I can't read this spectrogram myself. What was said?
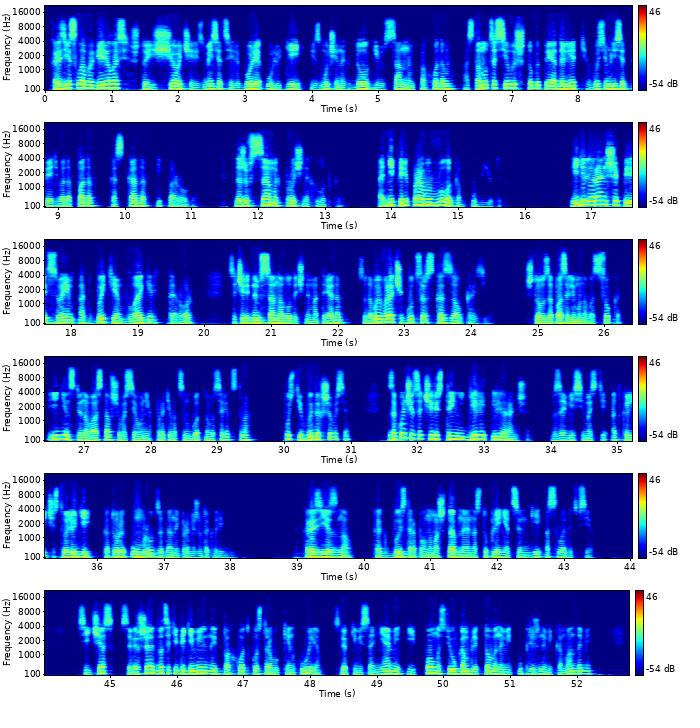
Кразе слабо верилось, что еще через месяц или более у людей, измученных долгим санным походом, останутся силы, чтобы преодолеть 85 водопадов, каскадов и порогов, даже в самых прочных лодках. Одни переправы волоком убьют их. Недели раньше, перед своим отбытием в лагерь террор с очередным санно-лодочным отрядом, судовой врач Гуцер сказал Кразе, что запасы лимонного сока, единственного оставшегося у них противоцинготного средства, пусть и выдохшегося, закончится через три недели или раньше, в зависимости от количества людей, которые умрут за данный промежуток времени. Кразье знал, как быстро полномасштабное наступление цинги ослабит всех. Сейчас, совершая 25-мильный поход к острову Кинг-Уильям с легкими санями и полностью укомплектованными упряжными командами,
